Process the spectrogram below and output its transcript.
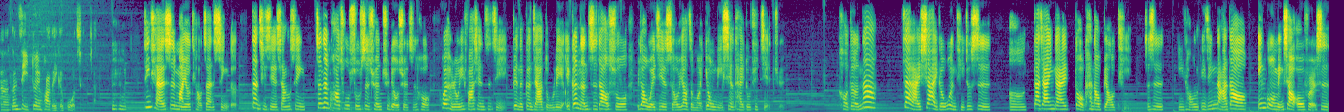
嗯，跟自己对话的一个过程。这样，嗯哼，听起来是蛮有挑战性的。但其实也相信，真正跨出舒适圈去留学之后，会很容易发现自己变得更加独立，也更能知道说遇到危机的时候要怎么用理性的态度去解决。好的，那再来下一个问题就是，嗯，大家应该都有看到标题，就是怡彤已经拿到英国名校 offer 是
